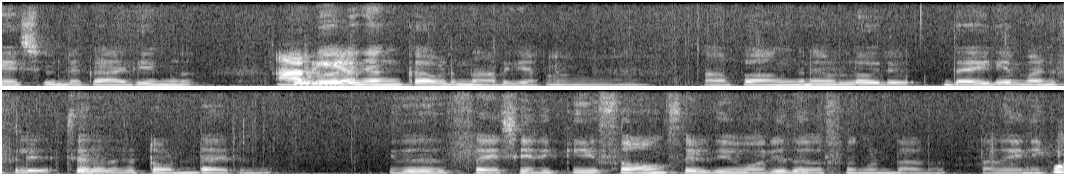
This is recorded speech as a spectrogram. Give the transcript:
യേശുവിന്റെ കാര്യങ്ങൾ കൂടുതൽ ഞങ്ങൾക്ക് അവിടെ നിന്ന് അറിയാം അപ്പോൾ അങ്ങനെയുള്ള ഒരു ധൈര്യം മനസ്സിൽ ചെറുതായിട്ട് ഉണ്ടായിരുന്നു. ഇത് ശരിക്കും ഈ സോങ്സ് എഴുതിയ ഒരു ദിവസം കൊണ്ടാണ് അത് എനിക്ക്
